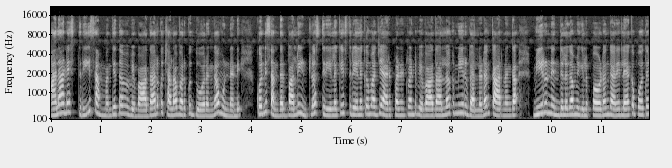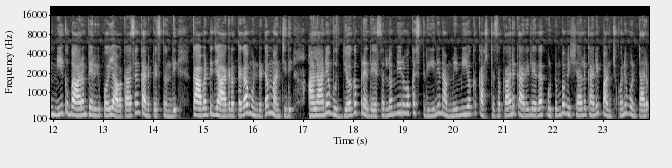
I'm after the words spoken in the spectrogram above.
అలానే స్త్రీ సంబంధిత వివాదాలకు చాలా వరకు దూరంగా ఉండండి. కొన్ని సందర్భాల్లో ఇంట్లో స్త్రీలకి స్త్రీలకు మధ్య ఏర్పడినటువంటి వివాదాల్లోకి మీరు వెళ్ళడం కారణంగా మీరు నిందులుగా మిగిలిపోవడం కానీ లేకపోతే మీకు భారం పెరిగిపోయే అవకాశం కనిపిస్తుంది. కాబట్టి జాగ్రత్తగా ఉండటం మంచిది. అలానే ఉద్యోగ ప్రదేశంలో మీరు ఒక స్త్రీని నమ్మి మీ యొక్క కష్ట సుఖాలు కానీ లేదా కుటుంబ విషయాలు కానీ పంచుకొని ఉంటారు.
